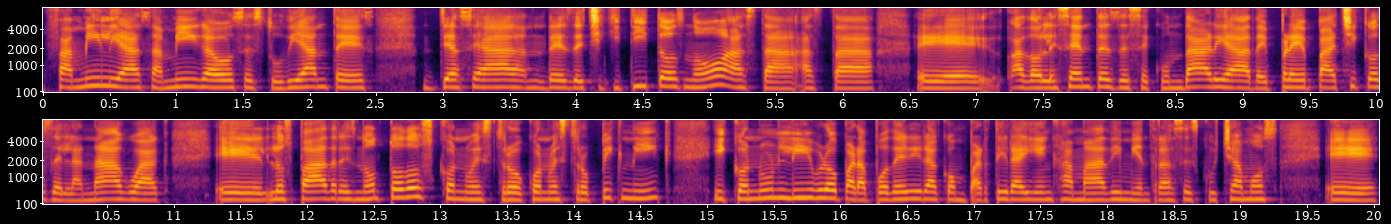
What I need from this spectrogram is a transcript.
familias, amigos, estudiantes, ya sean desde chiquititos, ¿no? Hasta, hasta eh, adolescentes de secundaria, de prepa, chicos de la náhuac, eh, los padres, ¿no? Todos con nuestro, con nuestro picnic y con un libro para poder ir a compartir ahí en Hamadi mientras escuchamos eh,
